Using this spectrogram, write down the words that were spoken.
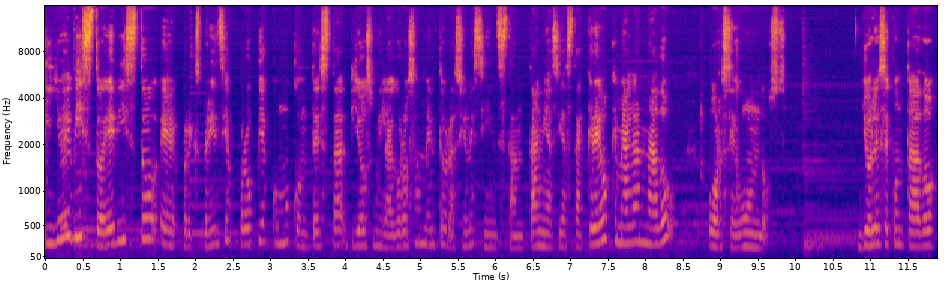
Y yo he visto, he visto eh, por experiencia propia cómo contesta Dios milagrosamente oraciones instantáneas y hasta creo que me ha ganado por segundos. Yo les he contado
